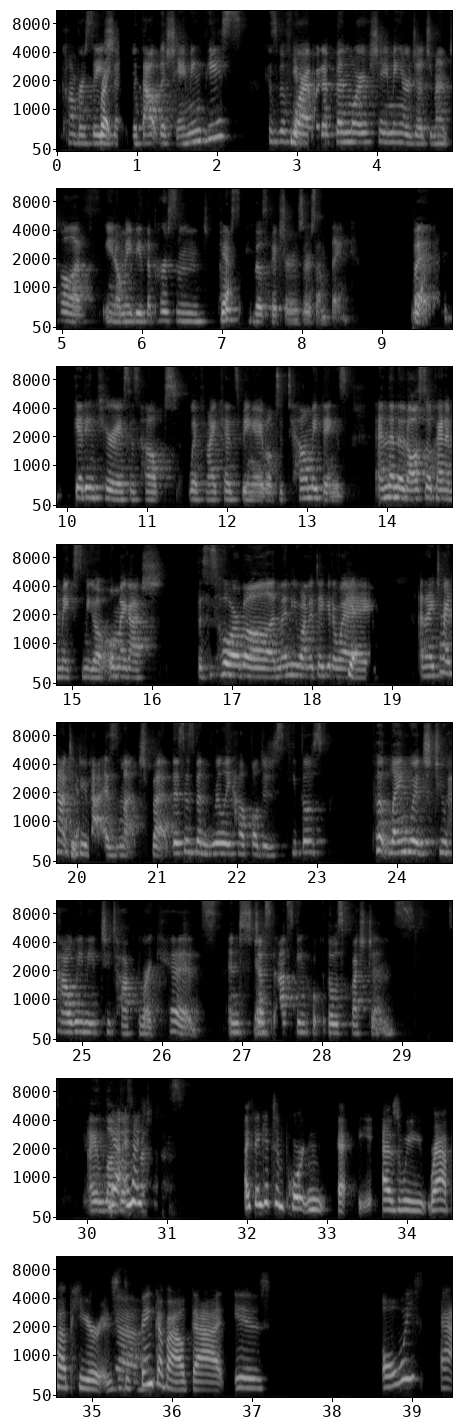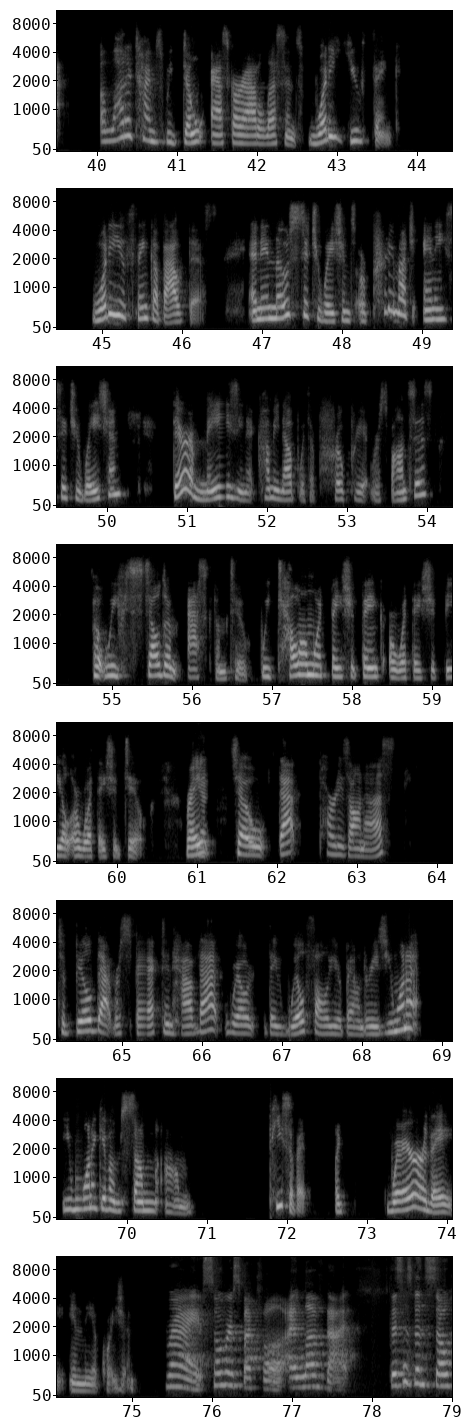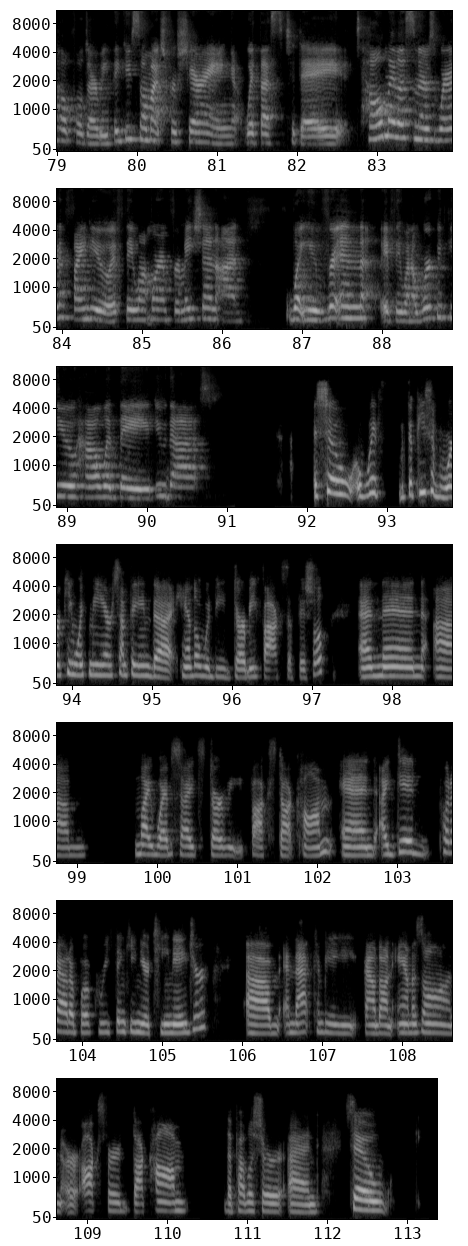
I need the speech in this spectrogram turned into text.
conversation right. without the shaming piece because before yeah. I would have been more shaming or judgmental of, you know, maybe the person posting yeah. those pictures or something. But yeah. getting curious has helped with my kids being able to tell me things. And then it also kind of makes me go, oh my gosh, this is horrible. And then you want to take it away. And I try not to do that as much, but this has been really helpful to just keep those, put language to how we need to talk to our kids and just asking those questions. I love those questions. I think it's important eh, as we wrap up here is yeah. to think about that is always at a lot of times we don't ask our adolescents, what do you think? What do you think about this? And in those situations, or pretty much any situation, they're amazing at coming up with appropriate responses, but we seldom ask them to. We tell them what they should think or what they should feel or what they should do. Right. Yeah. So that part is on us to build that respect and have that where they will follow your boundaries. You want to you want to give them some um, piece of it. Like, where are they in the equation? Right. So respectful. I love that. This has been so helpful, Darby. Thank you so much for sharing with us today. Tell my listeners where to find you if they want more information on what you've written, if they want to work with you, how would they do that? So, with, the piece of working with me or something, the handle would be Darby Fox Official. And then um, my website's darbyfox.com. And I did put out a book, Rethinking Your Teenager. Um, and that can be found on Amazon or oxford.com, the publisher. And so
